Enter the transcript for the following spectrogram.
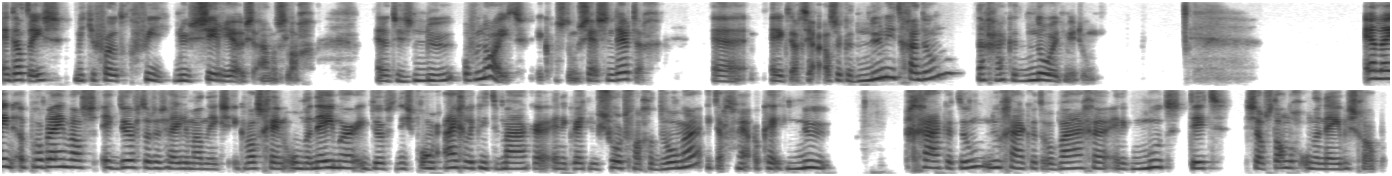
En dat is met je fotografie nu serieus aan de slag. En het is nu of nooit. Ik was toen 36. Uh, en ik dacht, ja, als ik het nu niet ga doen, dan ga ik het nooit meer doen. Alleen het probleem was, ik durfde dus helemaal niks. Ik was geen ondernemer. Ik durfde die sprong eigenlijk niet te maken. En ik werd nu soort van gedwongen. Ik dacht van ja, oké, nu ga ik het doen. Nu ga ik het erop wagen. En ik moet dit zelfstandig ondernemerschap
